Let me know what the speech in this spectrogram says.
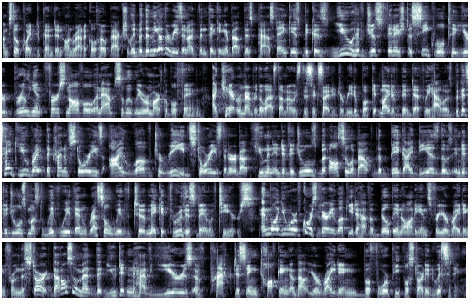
I'm still quite dependent on radical hope actually. But then the other reason I've been thinking about this past, Hank, is because you have just finished a sequel to your brilliant first novel, An Absolutely Remarkable Thing. I can't remember the last time I was this excited to read a book. It might have been Deathly Hallows, because Hank, you write the kind of stories I love to read. Stories that are about human individuals, but also about the big ideas those individuals must live with and wrestle with to make it through this vale of tears. And while you were, of course, very lucky to have a built-in audience for your writing from the start, that also meant that you didn't have years of practice practicing talking about your writing before people started listening.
